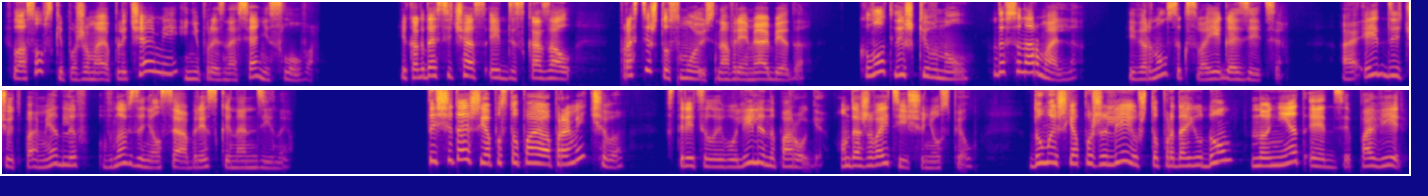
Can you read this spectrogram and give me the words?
философски пожимая плечами и не произнося ни слова. И когда сейчас Эдди сказал «Прости, что смоюсь на время обеда», Клод лишь кивнул «Да все нормально» и вернулся к своей газете. А Эдди, чуть помедлив, вновь занялся обрезкой Нандины. «Ты считаешь, я поступаю опрометчиво?» Встретила его Лили на пороге. Он даже войти еще не успел. Думаешь, я пожалею, что продаю дом? Но нет, Эдди, поверь,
